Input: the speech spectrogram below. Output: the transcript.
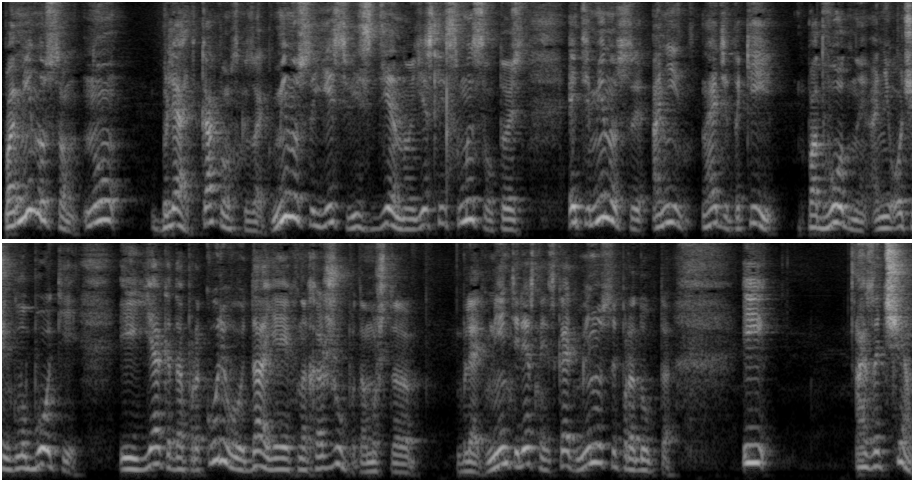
По минусам, ну, блядь, как вам сказать, минусы есть везде, но есть ли смысл, то есть эти минусы, они, знаете, такие подводные, они очень глубокие, и я когда прокуриваю, да, я их нахожу, потому что, блядь, мне интересно искать минусы продукта, и, а зачем?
